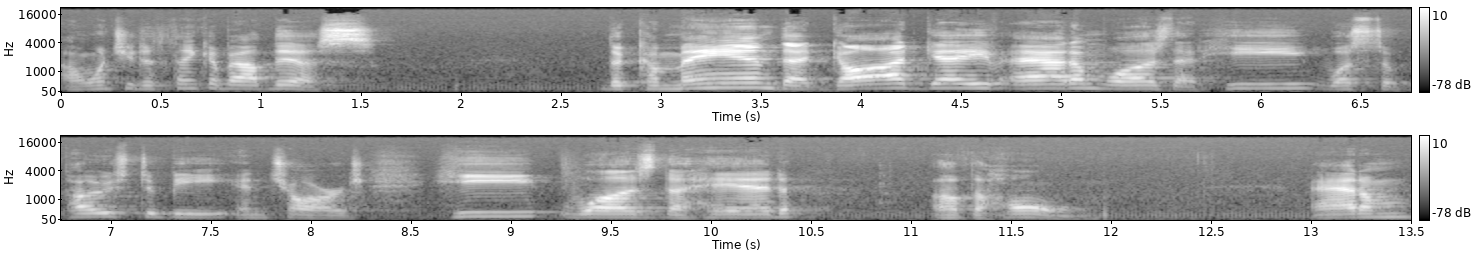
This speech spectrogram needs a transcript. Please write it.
I want you to think about this. The command that God gave Adam was that he was supposed to be in charge. He was the head of the home. Adam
